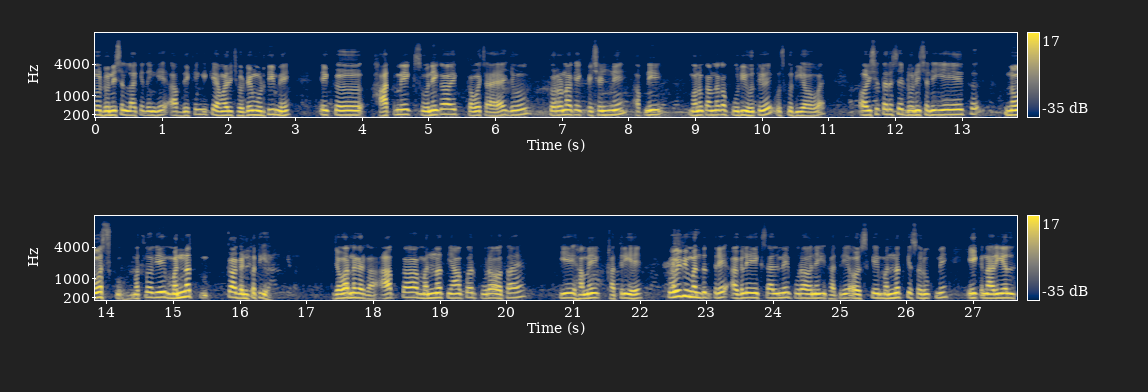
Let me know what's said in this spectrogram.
तो डोनेशन ला के देंगे। आप देखेंगे कि हमारी छोटे मूर्ति में एक, हाथ में एक सोने का एक कवच आया है, जो कोरोना के एक पेशेंट ने अपनी मनोकामना का पूरी होते हुए उसको दिया हुआ है। और इसी तरह से डोनेशन है। ये एक नवस को मतलब ये मन्नत का गणपति है, जवाहर नगर का। आपका मन्नत यहाँ पर पूरा होता है, ये हमें खातरी है। कोई भी मन्नत रहे, अगले एक साल में पूरा होने की खातरी है और उसके मन्नत के स्वरूप में एक नारियल,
